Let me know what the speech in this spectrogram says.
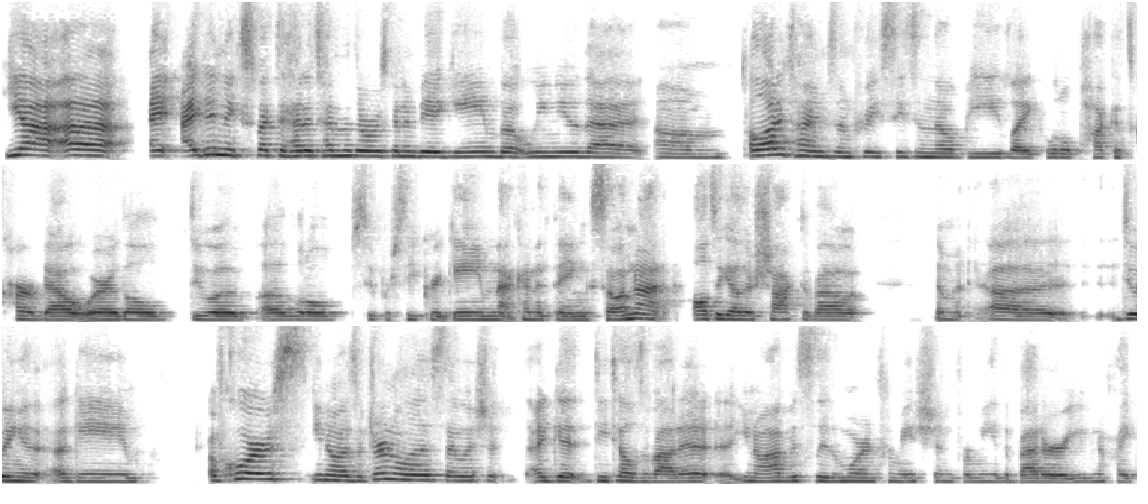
Yeah, uh, I, I didn't expect ahead of time that there was going to be a game, but we knew that um, a lot of times in preseason there'll be like little pockets carved out where they'll do a, a little super secret game, that kind of thing. So I'm not altogether shocked about them uh, doing a, game. Of course, you know, as a journalist, I wish I get details about it. You know, obviously, the more information for me, the better. Even if I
